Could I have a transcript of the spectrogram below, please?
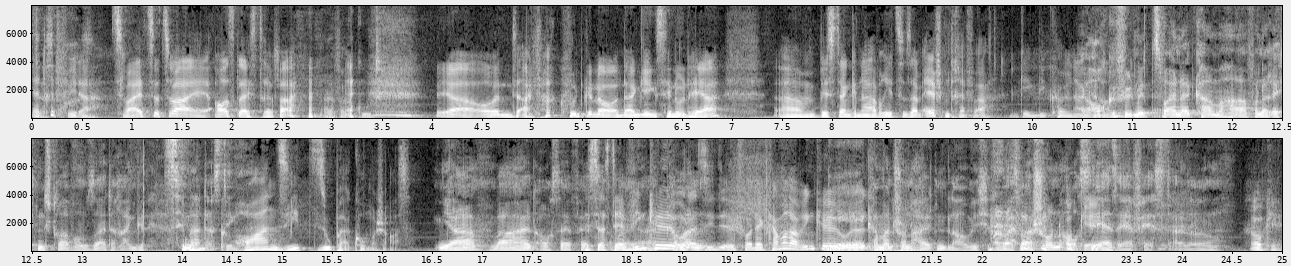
er trifft wieder. 2 zu 2. Ausgleichstreffer. Einfach gut. ja, und einfach gut, genau. Und dann ging es hin und her, ähm, bis dann Gnabry zu seinem elften Treffer gegen die Kölner ja, kam. Auch gefühlt mit 200 km/h von der rechten Strafraumseite reingezimmert, das Ding. Horn sieht super komisch aus. Ja, war halt auch sehr fest. Ist das der Winkel ja, oder sieht vor der Kamerawinkel? Nee, oder? kann man schon halten, glaube ich. Aber es war schon okay. auch sehr, sehr fest. Also Okay.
